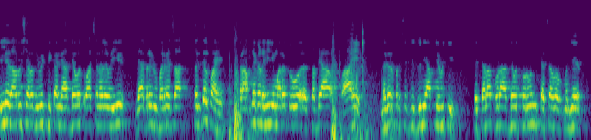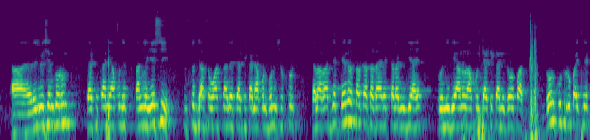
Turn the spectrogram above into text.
किल्ले दारू शहरात विविध ठिकाणी अद्ययावत वाचनालय ही लायब्ररी उभारण्याचा संकल्प आहे. तर आपल्याकडे ही इमारत सध्या आहे. नगर परिषद जी जुनी आपली होती. तर त्याला थोडा अद्ययावत करून त्याचं म्हणजे रेल्वेशन करून त्या ठिकाणी आपण एक चांगलं एसी सुसज्ज असं वाचनालय त्या ठिकाणी आपण बनवू शकतो. त्याला राज्य केंद्र सरकारचा डायरेक्ट त्याला निधी आहे. तो निधी आणून आपण त्या ठिकाणी जवळपास दोन कोटी रुपयाची एक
